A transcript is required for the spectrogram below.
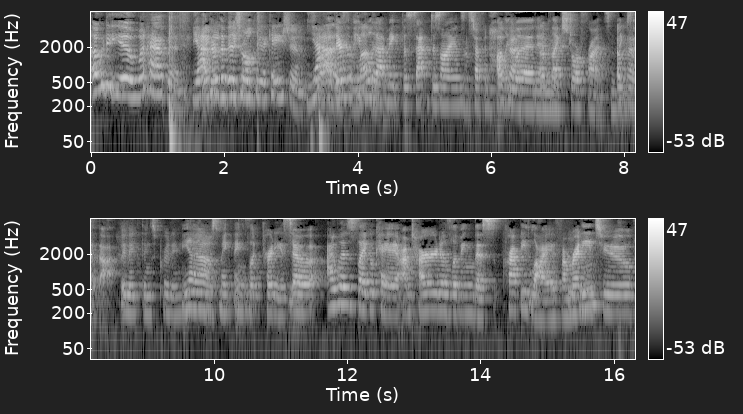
Oh, to you, what happened? Yeah, they're the visual communication. Yeah, yes, they're the people that make the set designs and stuff in Hollywood okay. and okay. like storefronts and things like that. They make things pretty. Yeah, yeah. just make things look pretty. So yeah. I was like, okay, I'm tired of living this crappy life. I'm mm-hmm. ready to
